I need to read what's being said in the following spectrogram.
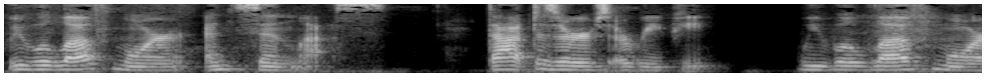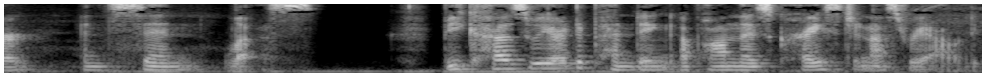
We will love more and sin less. That deserves a repeat. We will love more and sin less because we are depending upon this Christ in us reality.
